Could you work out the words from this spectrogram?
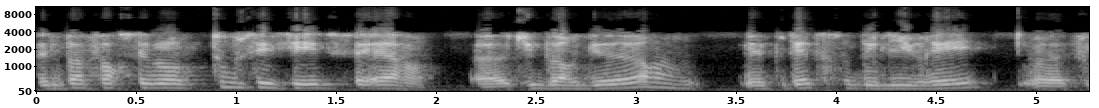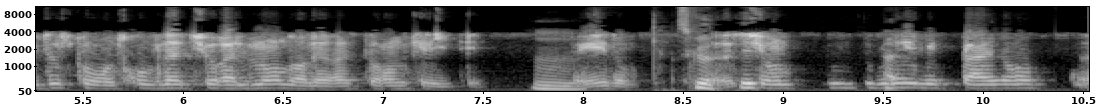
de ne pas forcément tous essayer de faire euh, du burger, mais peut-être de livrer euh, plutôt ce qu'on retrouve naturellement dans les restaurants de qualité. Hmm. donc, Parce que, si on peut une expérience euh,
